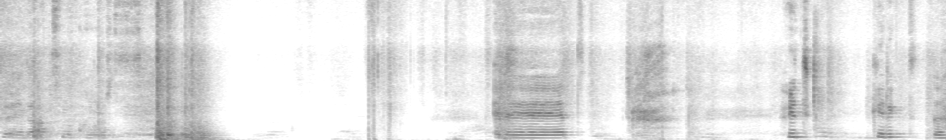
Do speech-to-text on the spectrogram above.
Şuraya da altını koyarız. Evet. Hiç kırık tuttu.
